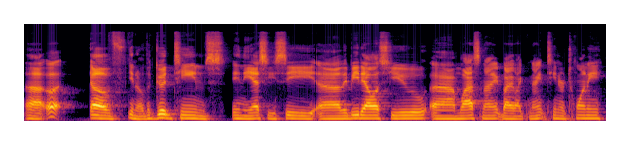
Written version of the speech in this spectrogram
uh, of you know the good teams in the SEC. Uh, they beat LSU um, last night by like 19 or 20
